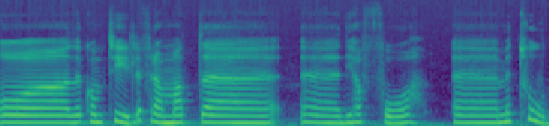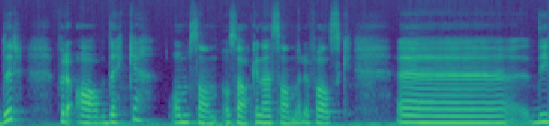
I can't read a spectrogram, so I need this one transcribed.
og det kom tydelig fram at eh, eh, de har få metoder for å avdekke om san saken er sann eller falsk. Eh, de,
